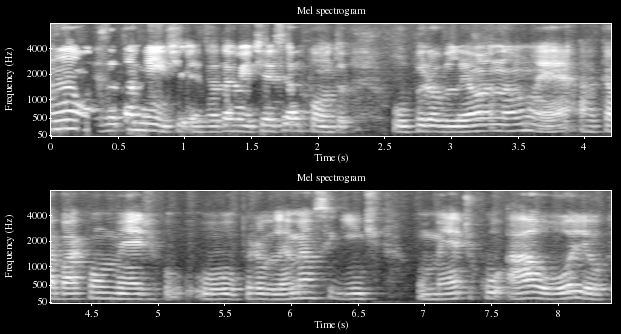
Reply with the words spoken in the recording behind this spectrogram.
Não, exatamente, exatamente, esse é o ponto. O problema não é acabar com o médico. O problema é o seguinte: o médico a olho,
